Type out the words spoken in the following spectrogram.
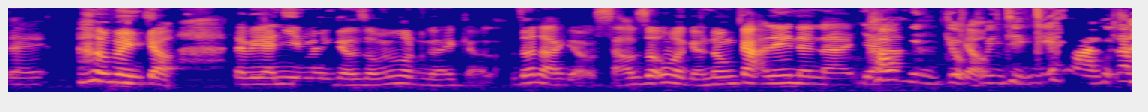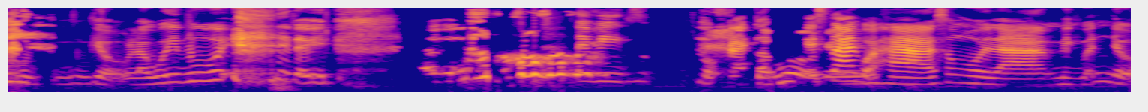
đấy. Mình kiểu tại vì là nhìn mình kiểu giống như một người kiểu rất là kiểu sáo rỗng và kiểu nông cạn nên nên là yeah, không mình kiểu, kiểu mình chỉ nghĩ Hà cũng là một kiểu là vui vui tại vì tại vì một cái, cái, cái style của Hà xong rồi là mình vẫn nhớ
